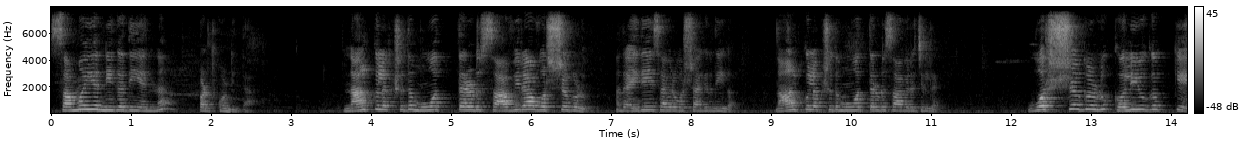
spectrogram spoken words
ಸಮಯ ನಿಗದಿಯನ್ನ ಪಡೆದುಕೊಂಡಿದ್ದ ನಾಲ್ಕು ಲಕ್ಷದ ಮೂವತ್ತೆರಡು ಸಾವಿರ ವರ್ಷಗಳು, ಅಂದ್ರೆ ಐದೈದು ಸಾವಿರ ವರ್ಷ ಆಗಿರೋದು ಈಗ. ನಾಲ್ಕು ಲಕ್ಷದ ಮೂವತ್ತೆರಡು ಸಾವಿರ ಚಿಲ್ಲರೆ ವರ್ಷಗಳು ಕಲಿಯುಗಕ್ಕೆ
